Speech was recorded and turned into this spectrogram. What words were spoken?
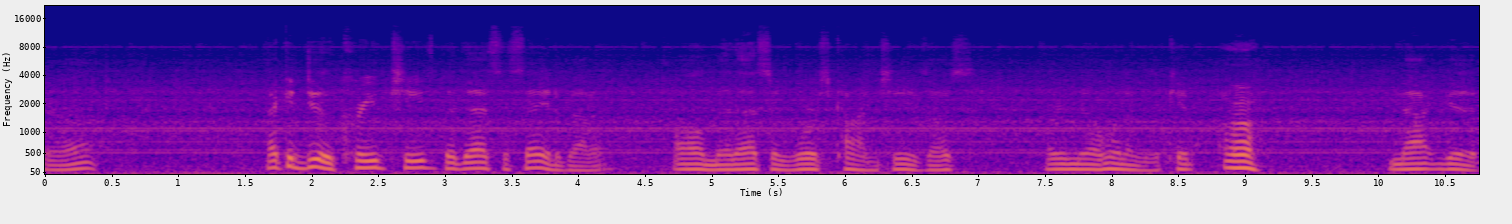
you know, I could do a cream cheese, but that's the saying about it. Oh man, that's the worst cotton cheese. I was, I remember when I was a kid. Ugh, not good.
